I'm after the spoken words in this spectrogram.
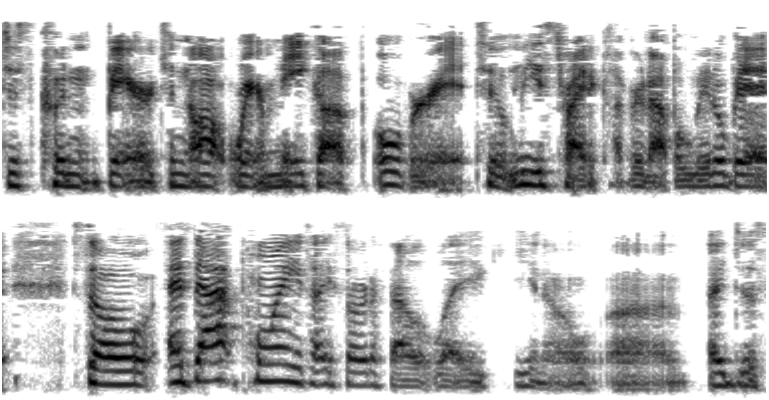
just couldn't bear to not wear makeup over it to at least try to cover it up a little bit. So at that point, I sort of felt like, you know, uh, I just,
